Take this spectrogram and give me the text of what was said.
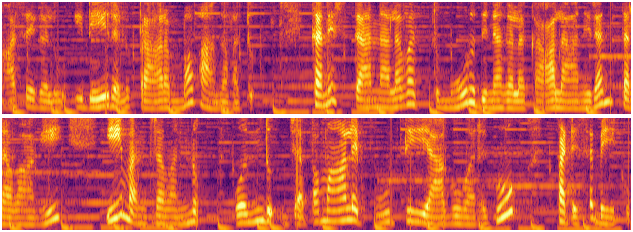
ಆಸೆಗಳು ಈಡೇರಲು ಪ್ರಾರಂಭವಾಗುವುದು. ಕನಿಷ್ಠ ನಲವತ್ತು ಮೂರು ದಿನಗಳ ಕಾಲ ನಿರಂತರವಾಗಿ ಈ ಮಂತ್ರವನ್ನು ಒಂದು ಜಪಮಾಲೆ ಪೂರ್ತಿಯಾಗುವವರೆಗೂ ಪಠಿಸಬೇಕು.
